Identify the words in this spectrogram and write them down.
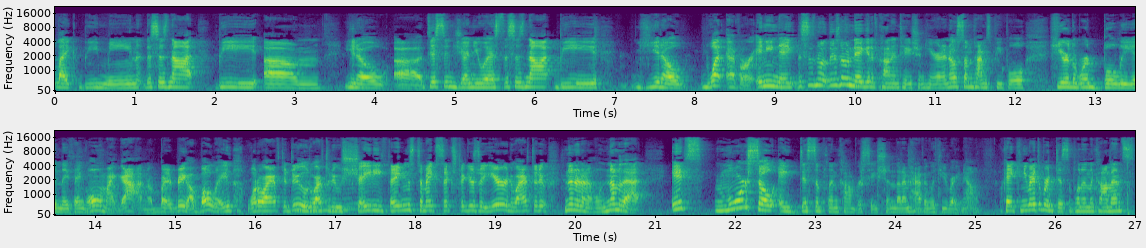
like be mean. This is not be um, you know uh, disingenuous. This is not be you know whatever. Any neg this is no there's no negative connotation here. And i know sometimes people hear the word bully and they think oh my god be a bully. What do i have to do? Do i have to do shady things to make six figures a year? Do i have to do no no no no none of that. It's more so a discipline conversation that i'm having with you right now. Okay can you write the word discipline in the comments?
